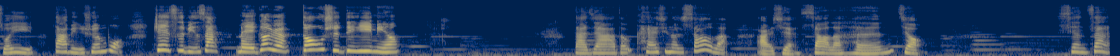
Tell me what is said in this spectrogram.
所以，大饼宣布，这次比赛每个人都是第一名。大家都开心的笑了，而且笑了很久。现在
